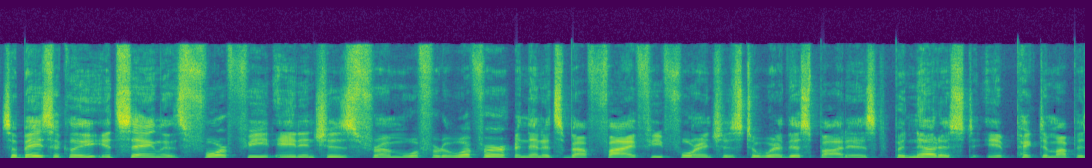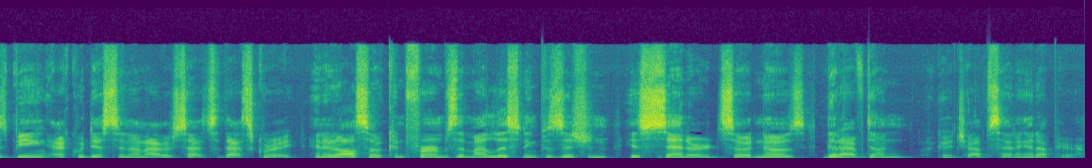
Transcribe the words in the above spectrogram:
So basically, it's saying that it's four feet, eight inches from woofer to woofer, and then it's about five feet, four inches to where this spot is. But noticed it picked them up as being equidistant on either side. So that's great. And it also confirms that my listening position is centered. So it knows that I've done a good job setting it up here.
